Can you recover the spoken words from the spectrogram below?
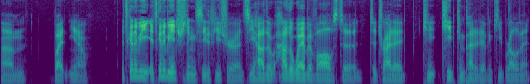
Um, but you know, it's gonna be it's gonna be interesting to see the future and see how the how the web evolves to to try to keep competitive and keep relevant.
